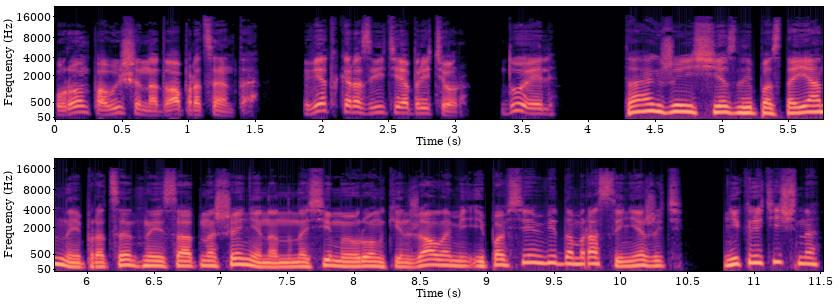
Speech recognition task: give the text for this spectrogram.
Урон повышен на 2%. Ветка развития бритер. Дуэль. Также исчезли постоянные процентные соотношения на наносимый урон кинжалами и по всем видам расы нежить. Не критично.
